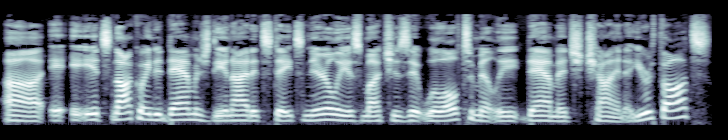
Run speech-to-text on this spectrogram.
Uh, it, it's not going to damage the United States nearly as much as it will ultimately damage China. Your thoughts?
